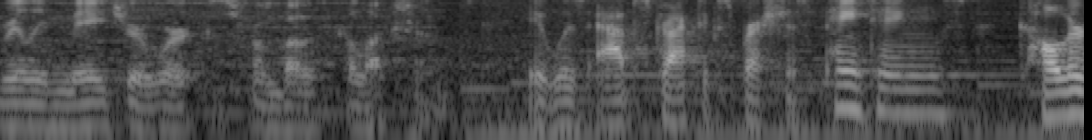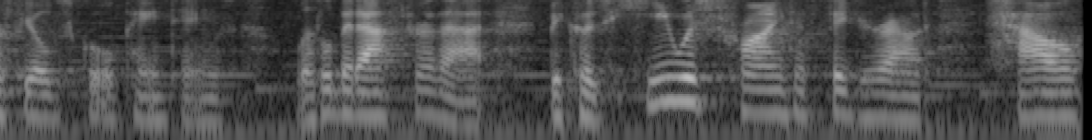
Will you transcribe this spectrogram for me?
really major works from both collections. It was abstract expressionist paintings, color field school paintings, a little bit after that, because he was trying to figure out how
